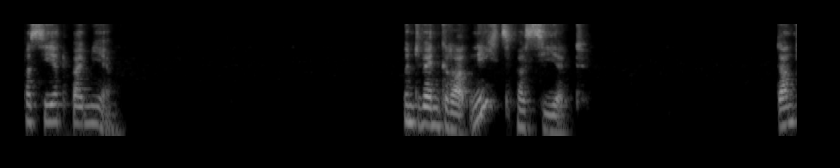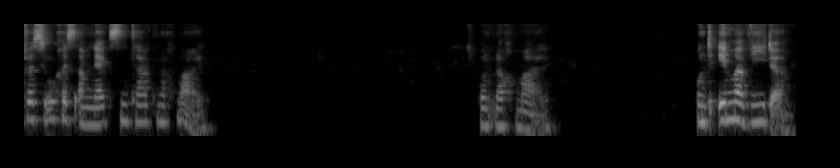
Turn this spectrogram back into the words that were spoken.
passiert bei mir. Und wenn gerade nichts passiert, dann versuche es am nächsten Tag nochmal. Und nochmal. Und immer wieder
